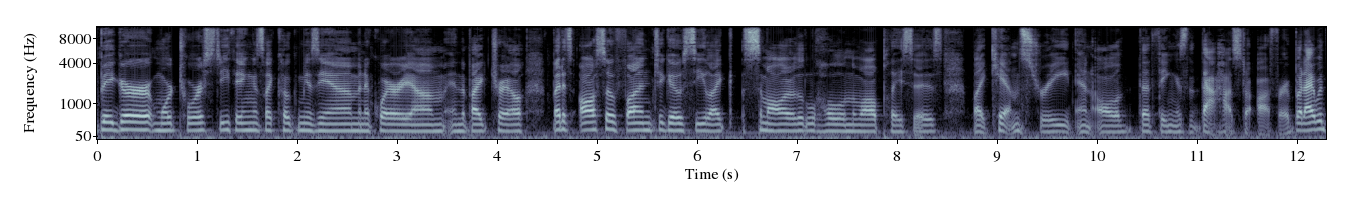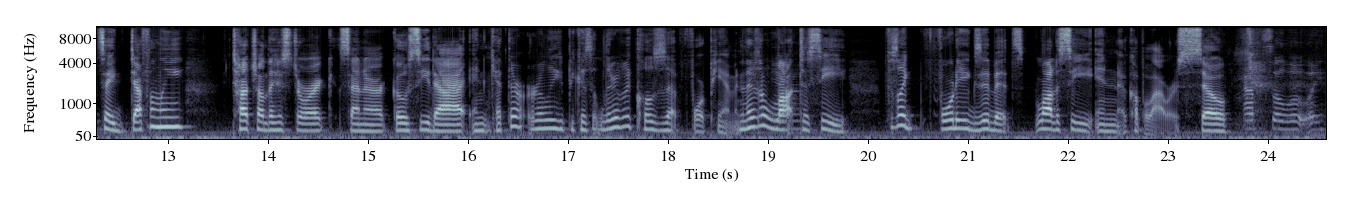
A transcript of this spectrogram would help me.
bigger, more touristy things like Coke Museum and Aquarium and the bike trail. But it's also fun to go see like smaller little hole in the wall places like Canton Street and all of the things that that has to offer. But I would say definitely touch on the historic center, go see that, and get there early because it literally closes at 4 p.m. And there's a lot to see. There's like 40 exhibits, a lot to see in a couple hours. So Absolutely.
